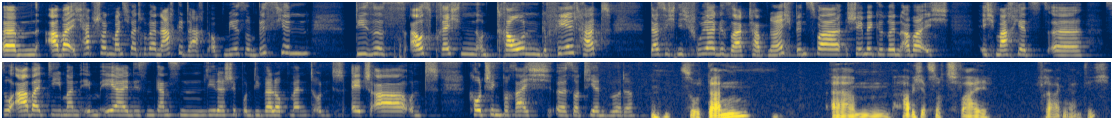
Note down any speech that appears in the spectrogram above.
Ähm, aber ich habe schon manchmal drüber nachgedacht, ob mir so ein bisschen dieses Ausbrechen und Trauen gefehlt hat, dass ich nicht früher gesagt habe, ne, ich bin zwar Chemikerin, aber ich, ich mache jetzt äh, so Arbeit, die man eben eher in diesen ganzen Leadership und Development und HR und Coaching-Bereich äh, sortieren würde. Mhm. So, dann ähm, habe ich jetzt noch zwei Fragen an dich.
